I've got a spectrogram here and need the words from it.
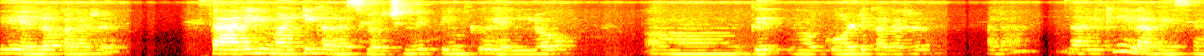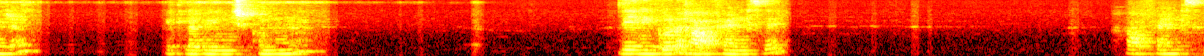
ఇది ఎల్లో కలర్ శారీ మల్టీ కలర్స్లో వచ్చింది. Pink yellow green gold colour అలా దానికి ఇలా వేసారు ఇట్లా వేయించుకున్నాను. దీనికి కూడా హాఫ్ హ్యాండ్సే హాఫ్ హ్యాండ్స్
